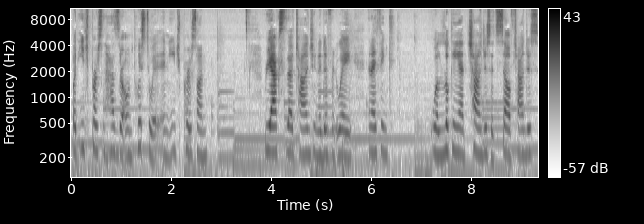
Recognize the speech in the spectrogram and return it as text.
but each person has their own twist to it and each person reacts to that challenge in a different way. And I think well looking at challenges itself, challenges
